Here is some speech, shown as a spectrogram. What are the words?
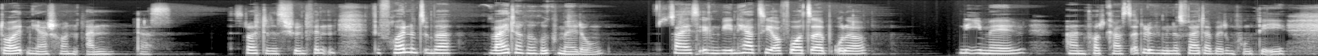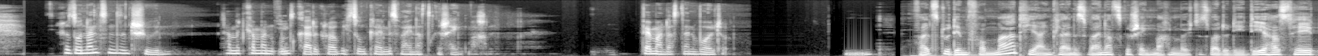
deuten ja schon an, dass, dass Leute das schön finden. Wir freuen uns über weitere Rückmeldungen. Sei es irgendwie ein Herzi auf WhatsApp oder eine E-Mail an podcast.löwe-weiterbildung.de. Resonanzen sind schön. Damit kann man uns gerade, glaube ich, so ein kleines Weihnachtsgeschenk machen. Wenn man das denn wollte. Falls du dem Format hier ein kleines Weihnachtsgeschenk machen möchtest, weil du die Idee hast, hey,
